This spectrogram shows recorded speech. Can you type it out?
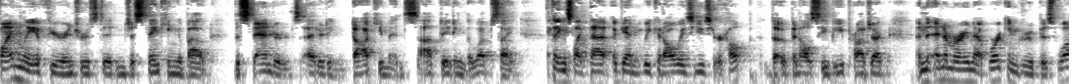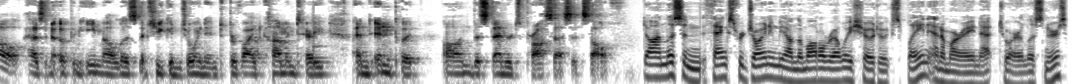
Finally, if you're interested in just thinking about the standards, editing documents, updating the website, things like that, again, we could always use your help. The OpenLCB project and the NMRA networking group as well has an open email list that you can join in to provide commentary and input on the standards process itself. Don, listen, thanks for joining me on the Model Railway Show to explain NMRA Net to our listeners.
